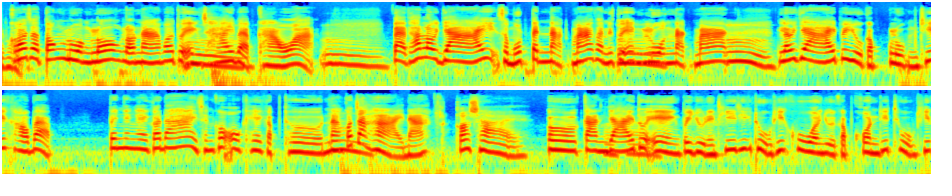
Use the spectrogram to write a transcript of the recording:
หมดก็จะต้องลวงโลกแล้วนะว่าตัวเองอืมใช่แบบเขาอะอืมแต่ถ้าเราย้ายสมมติเป็นหนักมากตอนนี้ตัวเองอืมลวงหนักมากอืมแล้วย้ายไปอยู่กับกลุ่มที่เขาแบบเป็นยังไงก็ได้ ฉันก็โอเคกับเธอนางอืมก็จะหายนะ ก็ใช่ เออการย้ายใช่ตัวเองไปอยู่ในที่ที่ถูกที่ควรอยู่กับคนที่ถูกที่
